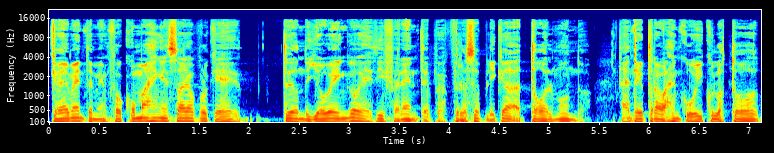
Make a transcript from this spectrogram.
que obviamente me enfoco más en esa área porque de donde yo vengo es diferente, pues, pero se aplica a todo el mundo. La gente que trabaja en cubículos todo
